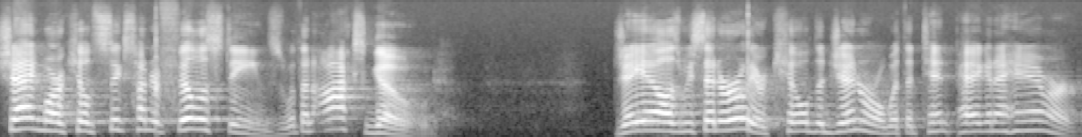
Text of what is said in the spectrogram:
Shamgar killed 600 Philistines with an ox goad. Jael, as we said earlier, killed the general with a tent peg and a hammer.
